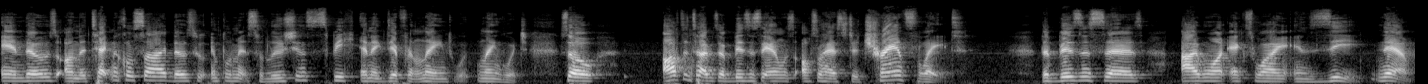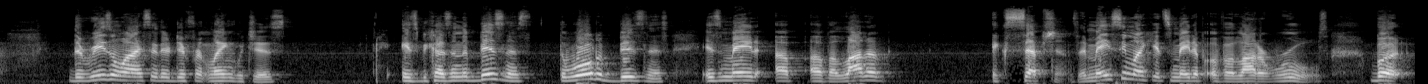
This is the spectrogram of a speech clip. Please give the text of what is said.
and those on the technical side, those who implement solutions, speak in a different language. So, oftentimes, a business analyst also has to translate. The business says, I want X, Y, and Z. Now, the reason why I say they're different languages is because in the business, the world of business is made up of a lot of exceptions. It may seem like it's made up of a lot of rules, but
